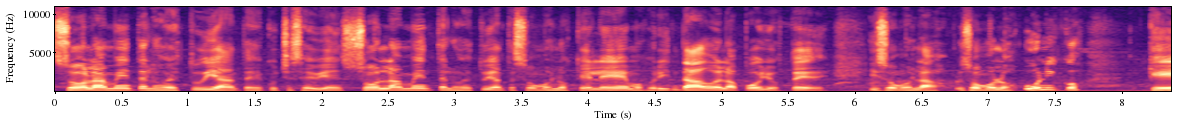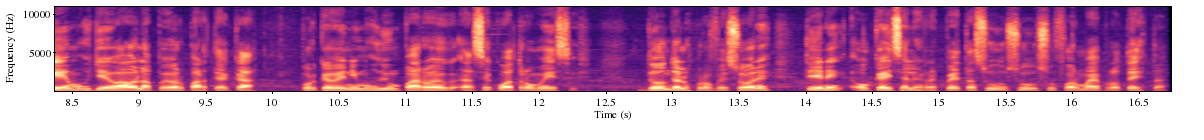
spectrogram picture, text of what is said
solamente los estudiantes, escúchese bien, solamente los estudiantes somos los que le hemos brindado el apoyo a ustedes y somos, somos los únicos que hemos llevado la peor parte acá, porque venimos de un paro de hace cuatro meses, donde los profesores tienen, ok, se les respeta su, forma de protesta,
